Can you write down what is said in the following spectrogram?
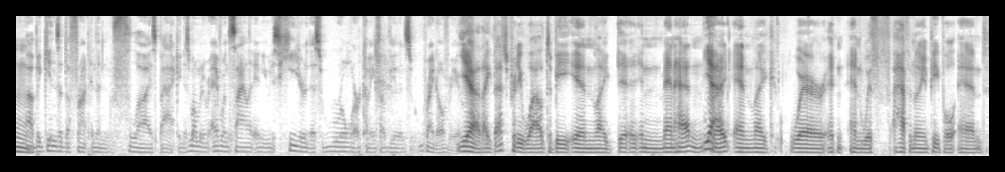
uh, begins at the front and then flies back. And this moment where everyone's silent, and you just hear this roar coming from you, and it's right over you. Yeah, like that's pretty wild to be in like in Manhattan, Yeah. right? And like where and, and with half a million people and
